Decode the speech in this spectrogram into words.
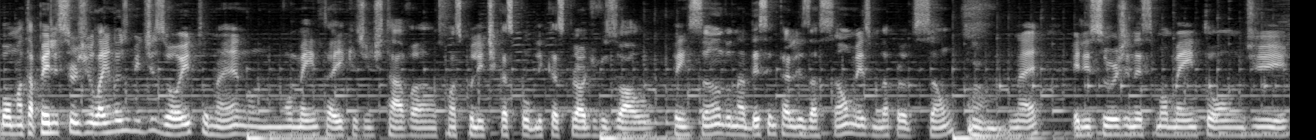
Bom, o Matapê ele surgiu lá em 2018, né, num momento aí que a gente estava com as políticas públicas para audiovisual pensando na descentralização mesmo da produção, Uhum. né? Ele surge nesse momento onde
